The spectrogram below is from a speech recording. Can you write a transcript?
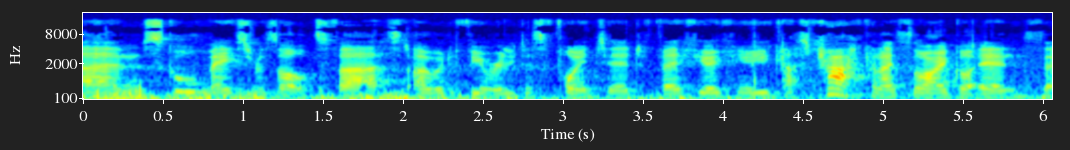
um, school-based results first, I would have been really disappointed. But if you open your UCAS track and I saw I got in, so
